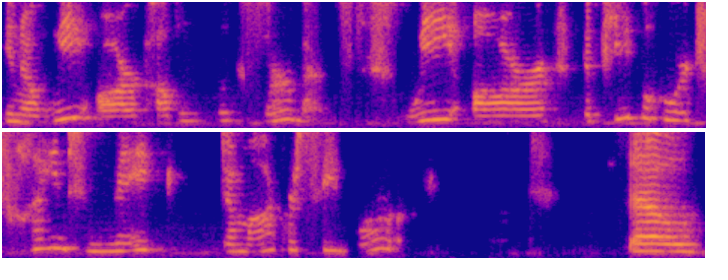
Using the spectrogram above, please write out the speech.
You know, we are public servants. We are the people who are trying to make democracy work. So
